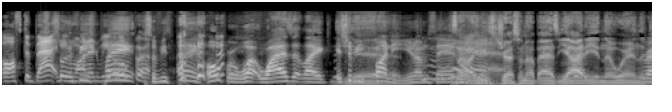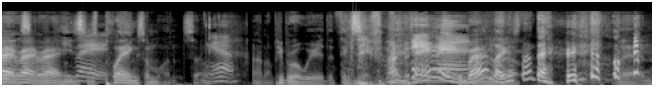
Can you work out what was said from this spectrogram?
off the bat, so he if wanted he's to be playing, Oprah. so if he's playing Oprah, what? Why is it like it should be funny? You know what I'm saying? It's not like Yeah. he's dressing up as Yachty and then wearing the Right, dress. right, Like, right. He's, Right. he's playing someone. So yeah. I don't know. People are weird. The things they find. Hey, Dang, man. bro, like it's not that real. man.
